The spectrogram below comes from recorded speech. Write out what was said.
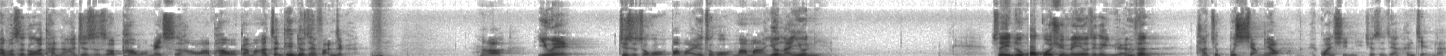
他不是跟我谈的，他就是说怕我没吃好啊，怕我干嘛？他整天就在烦这个啊，因为就是做过我爸爸，又做过我妈妈，又男又女，所以如果过去没有这个缘分，他就不想要关心你，就是这样，很简单。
